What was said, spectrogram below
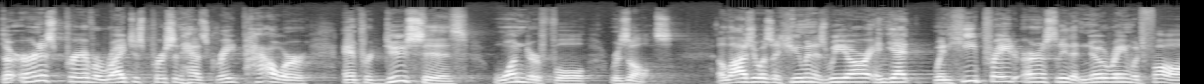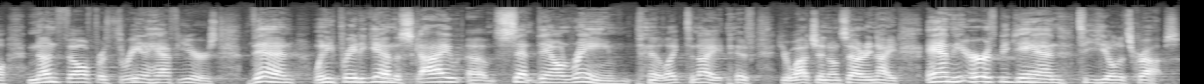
The earnest prayer of a righteous person has great power and produces wonderful results. Elijah was a human as we are, and yet when he prayed earnestly that no rain would fall, none fell for three and a half years. Then, when he prayed again, the sky uh, sent down rain, like tonight, if you're watching on Saturday night, and the earth began to yield its crops.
